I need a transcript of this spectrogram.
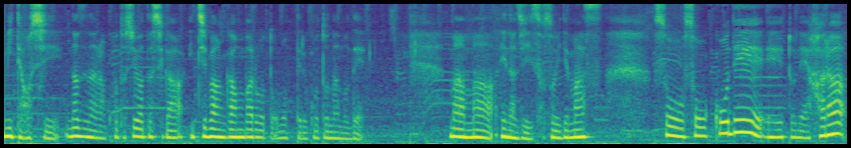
見てほしい。なぜなら今年私が一番頑張ろうと思ってることなので。まあまあエナジー注いでます。そうそこでえっ、ー、とね腹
